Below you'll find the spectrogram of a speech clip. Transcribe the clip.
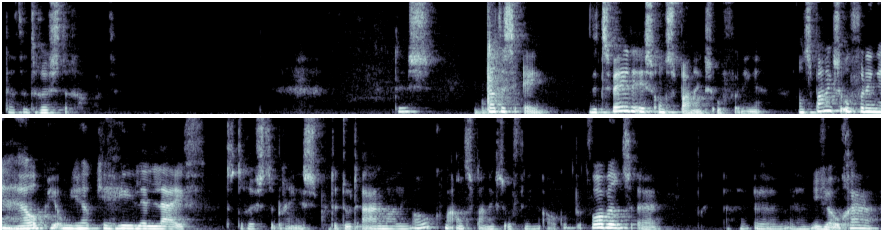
dat het rustiger Dus dat is één. De tweede is ontspanningsoefeningen. Ontspanningsoefeningen helpen je om je, hele lijf tot rust te brengen. Dat doet ademhaling ook, maar ontspanningsoefeningen ook. Bijvoorbeeld uh, uh, yoga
